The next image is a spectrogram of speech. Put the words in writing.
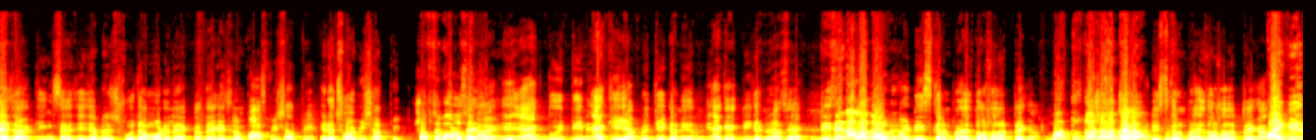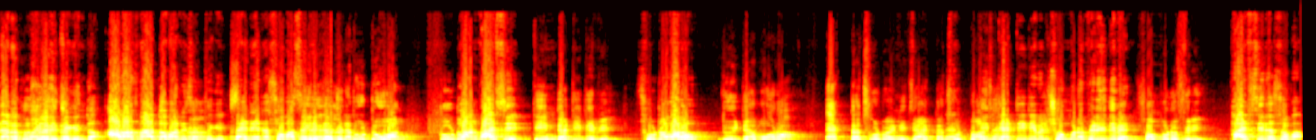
size এর? কিং সাইজ এই যে আপনার সোজা মডেল একটা দেখেছিলাম পাঁচ পিস সাত ফিট এটা ছয় পিস সাত ফিট সবচেয়ে বড় সাইজ হ্যাঁ এই এক দুই তিন একই। আপনি যেটা নেবেন এক এক ডিজাইনের আছে। ডিজাইন আলাদা হবে। আর ডিসকাউন্ট প্রাইস দশ হাজার টাকা। মাত্র দশ হাজার টাকা? ডিসকাউন্ট প্রাইস দশ হাজার টাকা। পাইকারি দামে খুচরো দিচ্ছে কিন্তু। আলাদ মায়ের দোকান ফার্নিচার থেকে। ভাই এটা সোফা সেট এটা two two one two two one five seat তিনটা টি টেবিল। ছোট বড়? দুইটা বড় একটা ছোট। নিচে একটা ছোট তিনটা টি টেবিল সম্পূর্ণ ফ্রি দিবেন? সম্পূর্ণ ফ্রি ফাইভ সিটের সোফা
